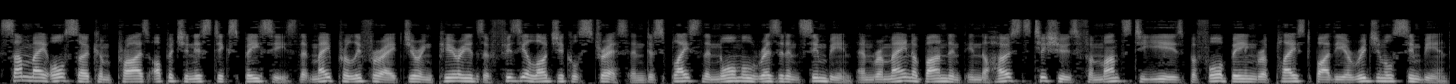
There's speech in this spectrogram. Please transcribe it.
Some may also comprise opportunistic species that may proliferate during periods of physiological stress and displace the normal resident symbiont and remain abundant in the host's tissues for months to years before being replaced by the original symbiont.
